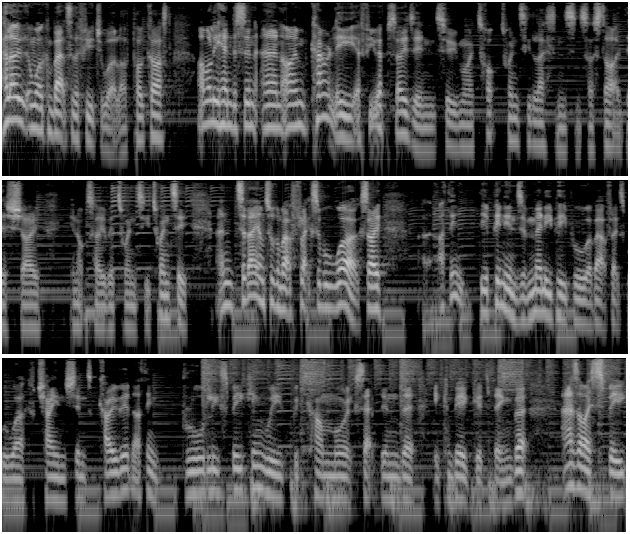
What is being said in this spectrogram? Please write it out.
Hello and welcome back to the Future Work Life podcast. I'm Ollie Henderson and I'm currently a few episodes into my top 20 lessons since I started this show in October 2020. And today I'm talking about flexible work. So I think the opinions of many people about flexible work have changed since COVID. I think broadly speaking, we've become more accepting that it can be a good thing. But as I speak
